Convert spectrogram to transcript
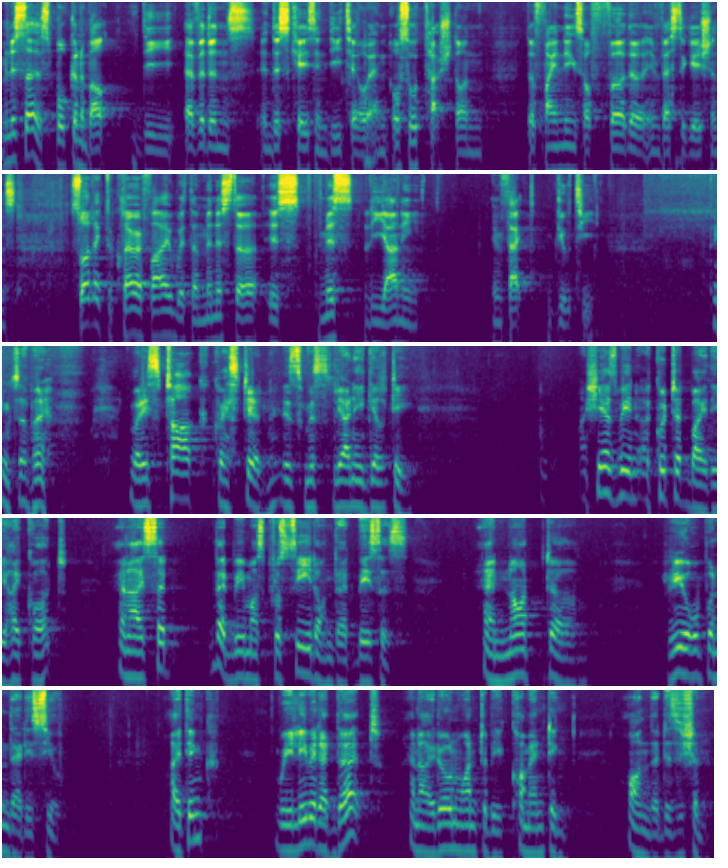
Minister has spoken about the evidence in this case in detail and also touched on the findings of further investigations. So I'd like to clarify with the Minister is Ms. Liyani, in fact, guilty? I think it's a very, very stark question is Ms. Liyani guilty? She has been acquitted by the High Court, and I said that we must proceed on that basis and not uh, reopen that issue. I think we leave it at that, and I don't want to be commenting on the decision.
